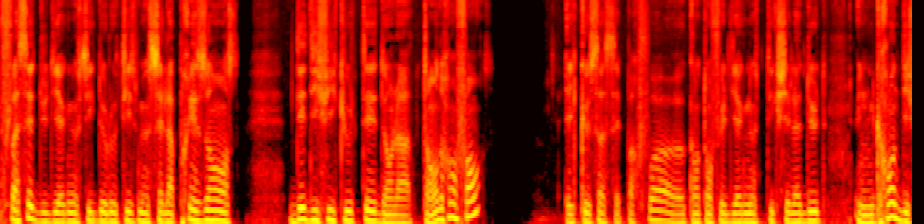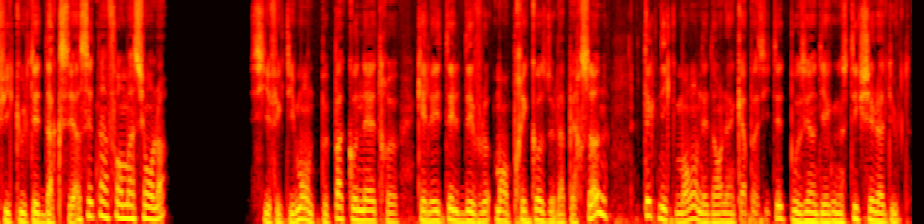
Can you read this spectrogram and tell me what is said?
facettes du diagnostic de l'autisme, c'est la présence des difficultés dans la tendre enfance et que ça c'est parfois euh, quand on fait le diagnostic chez l'adulte une grande difficulté d'accès à cette information là si effectivement on ne peut pas connaître quel a été le développement précoce de la personne techniquement on est dans l'incapacité de poser un diagnostic chez l'adulte.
